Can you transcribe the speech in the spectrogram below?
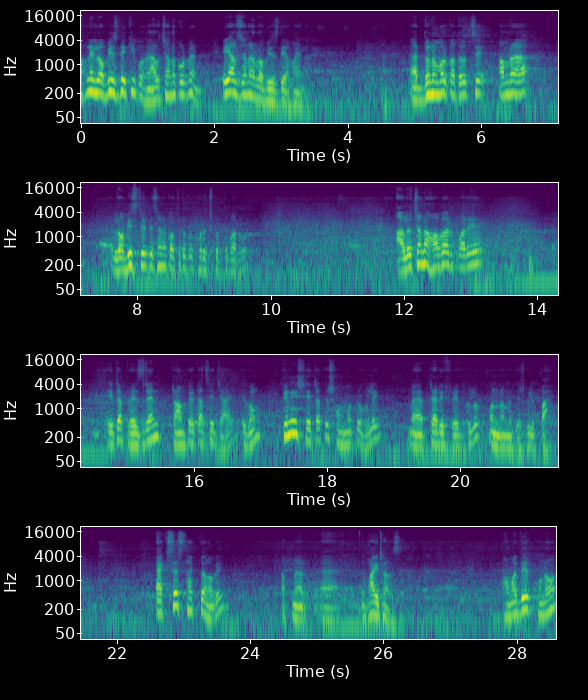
আপনি লবিস দিয়ে কী করবেন? আলোচনা করবেন? এই আলোচনা লবিস দিয়ে হয় না। আর দু নম্বর কথা হচ্ছে, আমরা লবিস্টের পেছনে কতটুকু খরচ করতে পারব? আলোচনা হবার পরে এটা প্রেসিডেন্ট ট্রাম্পের কাছে যায় এবং তিনি সেটাতে সম্মত হলে ট্যারিফ রেটগুলো অন্যান্য দেশগুলি পায়। অ্যাক্সেস থাকতে হবে আপনার হোয়াইট হাউসে আমাদের কোনো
